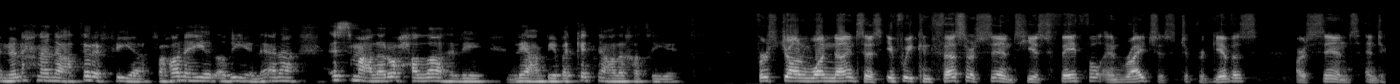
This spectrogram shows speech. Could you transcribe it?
إنه نحن نعترف فيها، فهون هي القضية إني أنا أسمع لروح الله اللي اللي عم بيبكتني على خطية. 1 John 1 9 says, If we confess our sins, he is faithful and righteous to forgive us our sins and to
